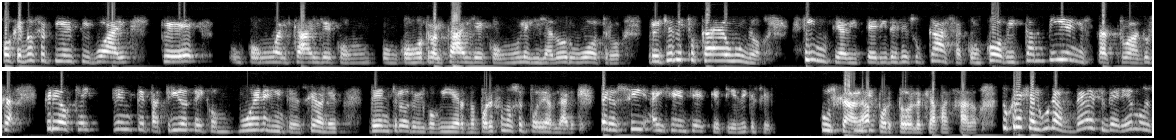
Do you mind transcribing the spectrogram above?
o que no se piense igual que con un alcalde, con, con, otro alcalde, con un legislador u otro, pero yo he visto cada uno, Cintia Viteri desde su casa con COVID también está actuando, o sea, creo que hay gente patriota y con buenas intenciones dentro del gobierno, por eso no se puede hablar, pero sí hay gente que tiene que ser juzgada por todo lo que ha pasado. ¿Tú crees que alguna vez veremos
